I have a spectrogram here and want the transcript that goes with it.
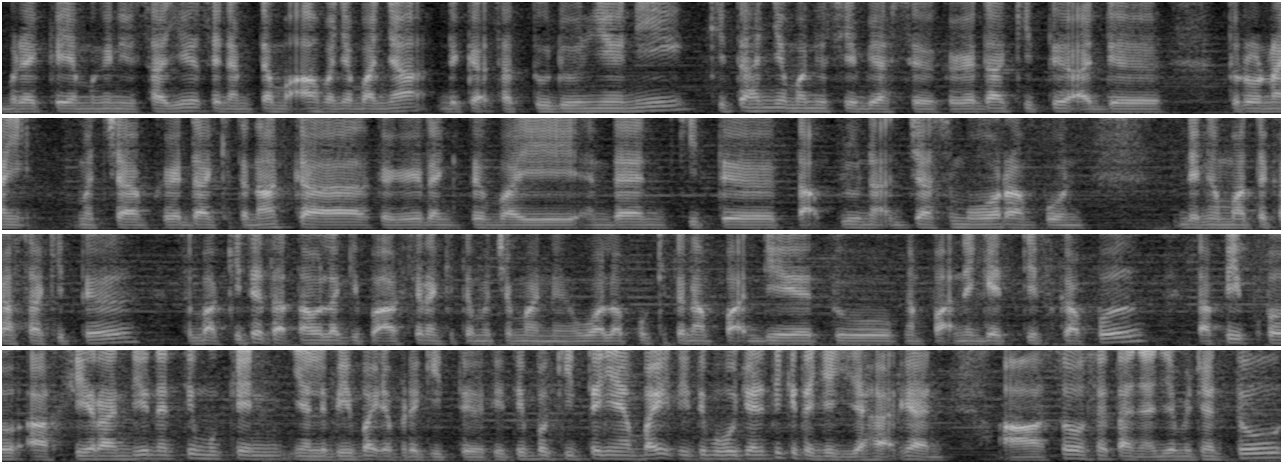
mereka yang mengenali saya saya nak minta maaf banyak-banyak. Dekat satu dunia ni kita hanya manusia biasa. Kadang-kadang kita ada turun naik macam kadang-kadang kita nakal kadang-kadang kita baik and then kita tak perlu nak judge semua orang pun dengan mata kasar kita sebab kita tak tahu lagi perakhiran kita macam mana. Walaupun kita nampak dia tu nampak negatif ke apa tapi perakhiran dia nanti mungkin yang lebih baik daripada kita. Tiba-tiba kita yang baik tiba-tiba hujan nanti kita jadi jahat kan? Uh, so saya tanya je macam tu.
